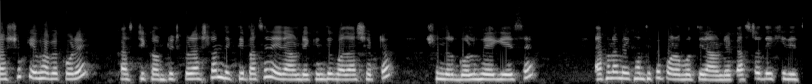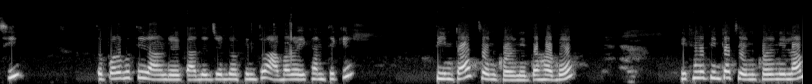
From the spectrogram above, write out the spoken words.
দর্শক, এভাবে করে কাজটি কমপ্লিট করে আসলাম। দেখতে পাচ্ছেন, এই রাউন্ডে কিন্তু গলার শেপটা সুন্দর গোল হয়ে গিয়েছে। এখন আমি এখান থেকে পরবর্তী রাউন্ডের কাজটা দেখিয়ে দিচ্ছি। তো পরবর্তী রাউন্ডের কাজের জন্য কিন্তু আবারও এখান থেকে তিনটা চেন করে নিতে হবে। এখানে তিনটা চেন করে নিলাম।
